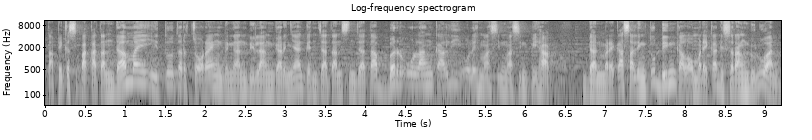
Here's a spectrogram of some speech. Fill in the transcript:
Tapi kesepakatan damai itu tercoreng dengan dilanggarnya gencatan senjata berulang kali oleh masing-masing pihak dan mereka saling tuding kalau mereka diserang duluan.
